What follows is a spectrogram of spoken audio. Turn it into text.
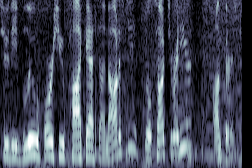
to the Blue Horseshoe podcast on Audacy. We'll talk to you right here on Thursday.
